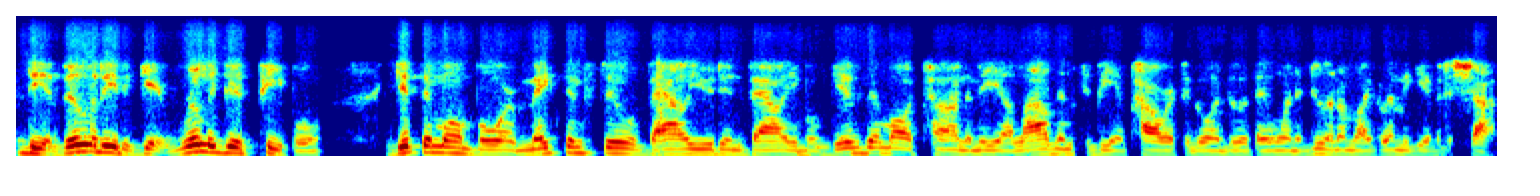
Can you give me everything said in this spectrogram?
the ability to get really good people get them on board, make them feel valued and valuable, give them autonomy, allow them to be empowered to go and do what they want to do. And I'm like, let me give it a shot.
